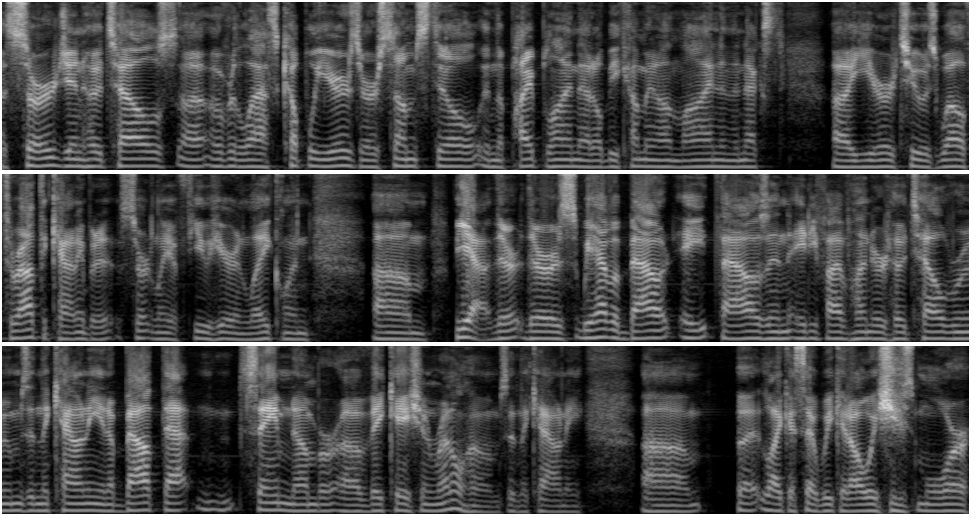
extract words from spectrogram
a surge in hotels uh, over the last couple years. There are some still in the pipeline that'll be coming online in the next uh, year or two as well throughout the county, but certainly a few here in Lakeland. Um, yeah, there, there's we have about 8,000, 8,500 hotel rooms in the county, and about that same number of vacation rental homes in the county. Um, but like I said, we could always use more.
